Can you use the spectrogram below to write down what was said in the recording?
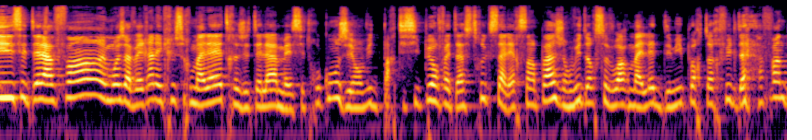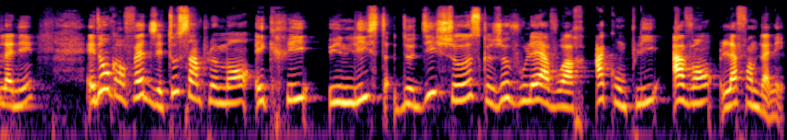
Et c'était la fin, et moi j'avais rien écrit sur ma lettre, j'étais là, mais c'est trop con, j'ai envie de participer en fait à ce truc, ça a l'air sympa, j'ai envie de recevoir ma lettre d'Amy Porterfield à la fin de l'année. Et donc en fait, j'ai tout simplement écrit une liste de 10 choses que je voulais avoir accomplies avant la fin de l'année.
